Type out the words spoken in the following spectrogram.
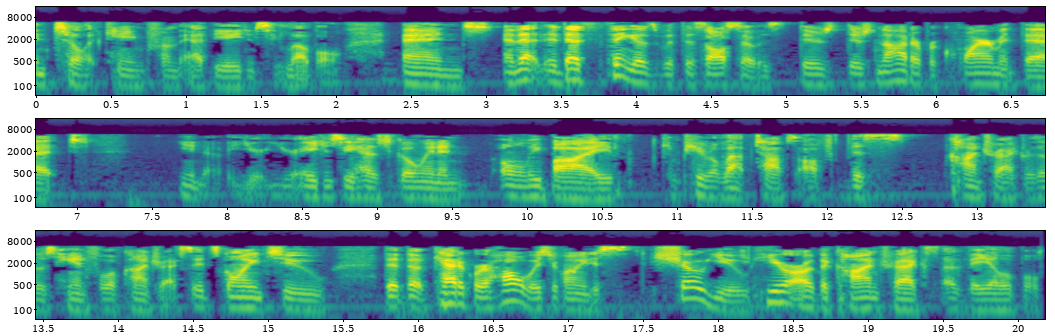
until it came from at the agency level. And and that that's the thing is with this also is there's there's not a requirement that you know your your agency has to go in and only buy computer laptops off this contract or those handful of contracts. It's going to the, the category hallways are going to show you here are the contracts available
